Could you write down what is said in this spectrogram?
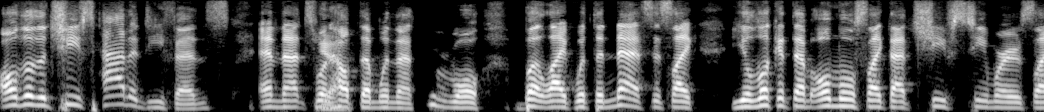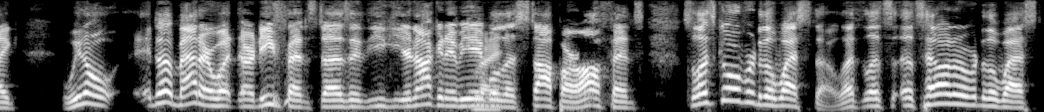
Although the Chiefs had a defense, and that's what yeah. helped them win that Super Bowl. But like with the Nets, it's like you look at them almost like that Chiefs team where it's like we don't it doesn't matter what our defense does and you, are not going to be able right. to stop our offense so let's go over to the west though let's let's let's head on over to the west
